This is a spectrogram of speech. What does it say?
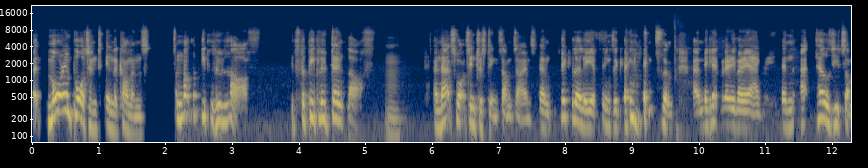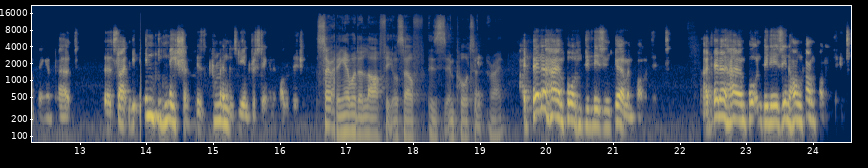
But more important in the Commons, not the people who laugh, it's the people who don't laugh. Mm. And that's what's interesting sometimes, and particularly if things are going against them and they get very, very angry, then that tells you something about the slightly indignation is tremendously interesting in a politician. So being able to laugh at yourself is important, right? I don't know how important it is in German politics. I don't know how important it is in Hong Kong politics.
